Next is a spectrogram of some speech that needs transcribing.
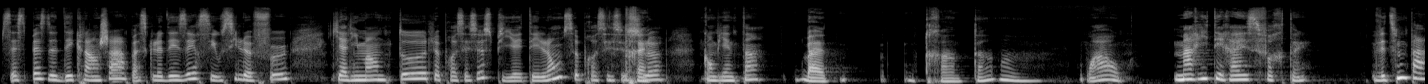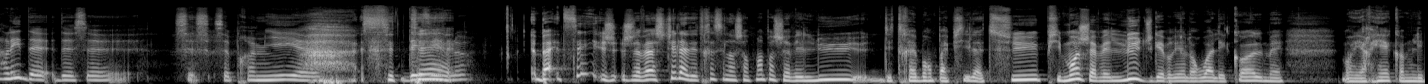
cette espèce de déclencheur? Parce que le désir, c'est aussi le feu qui alimente tout le processus. Puis il a été long, ce processus-là. Combien de temps? Ben, 30 ans. Wow! Marie-Thérèse Fortin. Veux-tu me parler de, de ce, ce, premier euh, ah, désir-là? Ben, tu sais, j'avais acheté La détresse et l'enchantement parce que j'avais lu des très bons papiers là-dessus. Puis moi, j'avais lu du Gabriel Leroy à l'école, mais bon, il n'y a rien comme les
